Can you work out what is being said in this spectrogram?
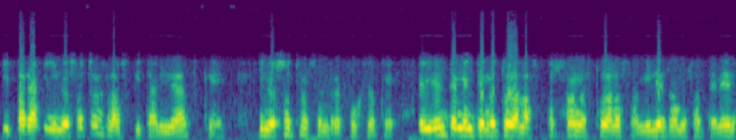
y para y nosotros la hospitalidad que y nosotros el refugio que evidentemente no todas las personas, todas las familias vamos a tener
